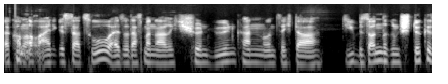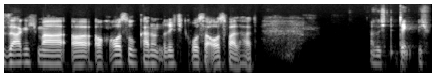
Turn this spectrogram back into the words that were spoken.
Da kommt wow. noch einiges dazu, also dass man da richtig schön wühlen kann und sich da die besonderen Stücke, sage ich mal, äh, auch aussuchen kann und eine richtig große Auswahl hat. Also ich denke, ich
